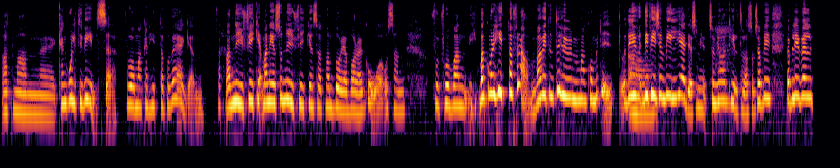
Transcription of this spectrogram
att man eh, kan gå lite vilse för vad man kan hitta på vägen. Att man, nyfiken, man är så nyfiken så att man börjar bara gå och sen får, får man, man kommer att hitta fram. Man vet inte hur, men man kommer dit. Och det, Ja. det finns en vilja i det som, som jag tilltalas av. Så jag, blir, jag blir väl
